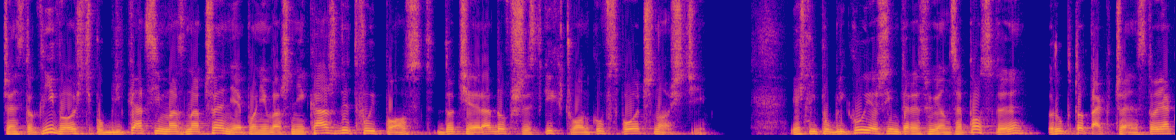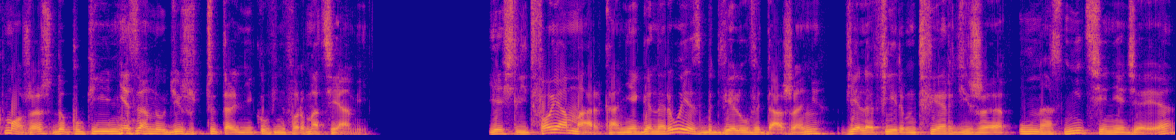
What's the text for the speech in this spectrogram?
Częstotliwość publikacji ma znaczenie, ponieważ nie każdy Twój post dociera do wszystkich członków społeczności. Jeśli publikujesz interesujące posty, rób to tak często jak możesz, dopóki nie zanudzisz czytelników informacjami. Jeśli Twoja marka nie generuje zbyt wielu wydarzeń, wiele firm twierdzi, że u nas nic się nie dzieje,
